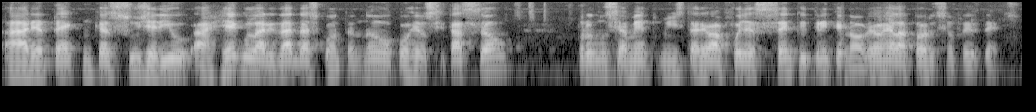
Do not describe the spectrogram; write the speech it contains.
A área técnica sugeriu a regularidade das contas. Não ocorreu citação pronunciamento ministerial, a folha 139. É o relatório, senhor presidente.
